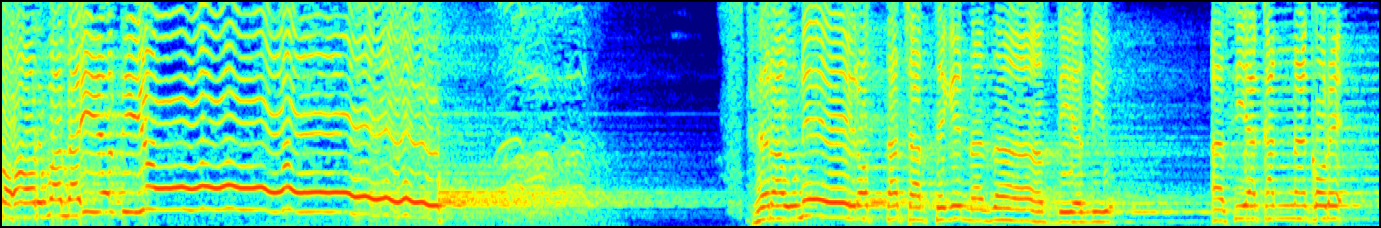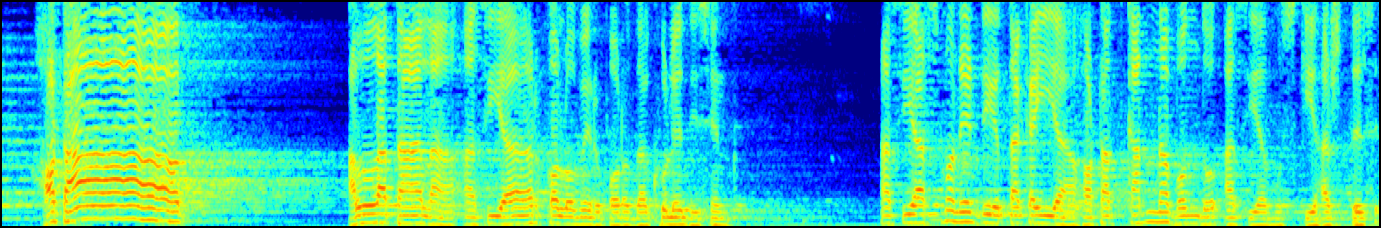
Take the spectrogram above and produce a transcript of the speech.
ঘর বানাইয়া দিও। ফেরাউনের অত্যাচার থেকে নাজাদ দিয়ে দিও। আসিয়া কান্না করে, হঠাৎ আল্লাহ আসিয়ার কলমের পর্দা খুলে দিছেন। আসিয়া আসমানের দিকে তাকাইয়া হঠাৎ কান্না বন্ধ আসিয়া মুস্কি হাসতেছে।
